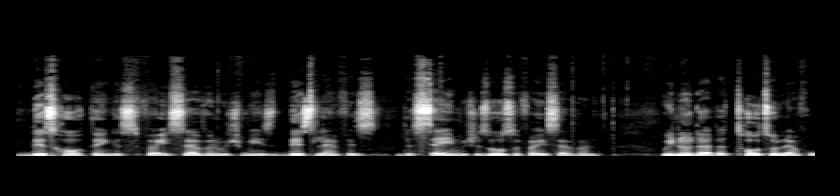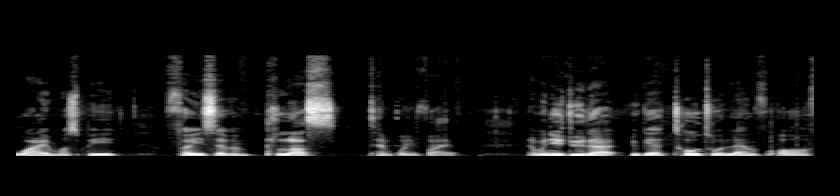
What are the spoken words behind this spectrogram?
this whole thing is 37 which means this length is the same which is also 37 we know that the total length y must be 37 plus 10.5 and when you do that you get a total length of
